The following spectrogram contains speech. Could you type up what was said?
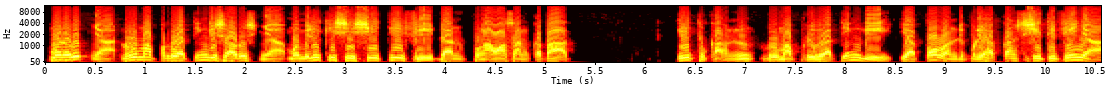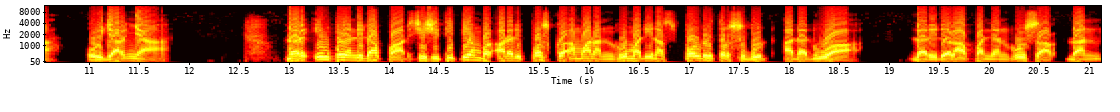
Menurutnya, rumah perguruan tinggi seharusnya memiliki CCTV dan pengawasan ketat. Itu kan rumah perguruan tinggi, ya tolong diperlihatkan CCTV-nya, ujarnya. Dari info yang didapat, CCTV yang berada di pos keamanan rumah dinas Polri tersebut ada dua dari delapan yang rusak dan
